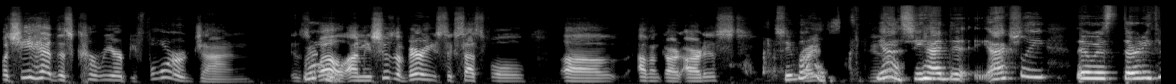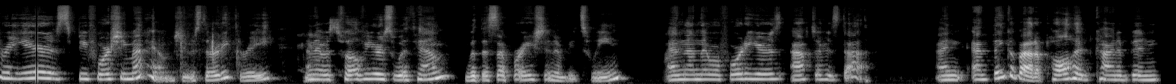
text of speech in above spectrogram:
but she had this career before John as right. well. I mean, she was a very successful uh, avant-garde artist. She was. Right? Yeah, she had to, actually there was 33 years before she met him. She was 33 mm-hmm. and there was 12 years with him with the separation in between. Right. And then there were 40 years after his death and and think about it paul had kind of been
